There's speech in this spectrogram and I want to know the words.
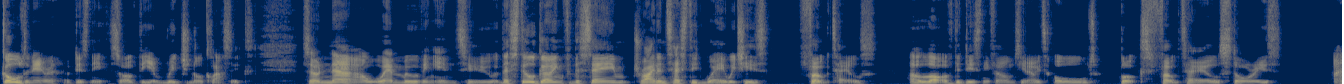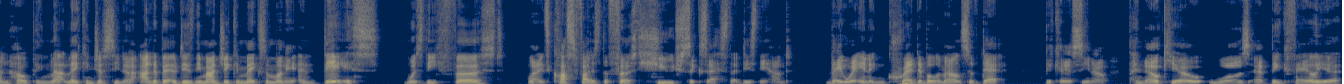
golden era of Disney, sort of the original classics. So now we're moving into. They're still going for the same tried and tested way, which is folk tales. A lot of the Disney films, you know, it's old books, folk tales, stories, and hoping that they can just, you know, add a bit of Disney magic and make some money. And this was the first. Well, it's classified as the first huge success that Disney had. They were in incredible amounts of debt because, you know, Pinocchio was a big failure.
